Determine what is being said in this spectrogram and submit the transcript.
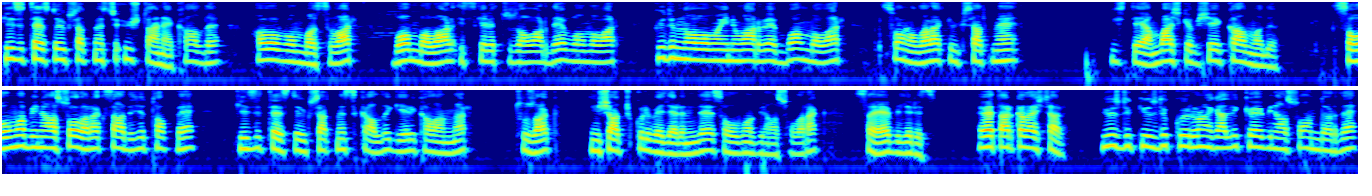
Gizli Tesla yükseltmesi 3 tane kaldı. Hava bombası var. Bomba var. iskelet tuzağı var. Dev bomba var. Güdümlü hava mayını var ve bomba var. Son olarak yükseltme isteyen başka bir şey kalmadı. Savunma binası olarak sadece top ve gizli Tesla yükseltmesi kaldı. Geri kalanlar tuzak, inşaatçı kulübelerinde savunma binası olarak sayabiliriz. Evet arkadaşlar yüzlük yüzlük kuyruğuna geldik. Köy binası 14'e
